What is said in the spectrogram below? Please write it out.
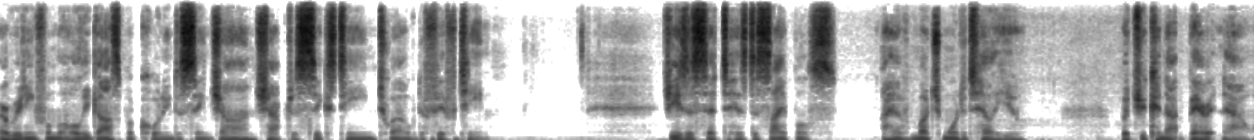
A reading from the Holy Gospel according to St. John, chapter 16, 12 to 15. Jesus said to his disciples, I have much more to tell you, but you cannot bear it now.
